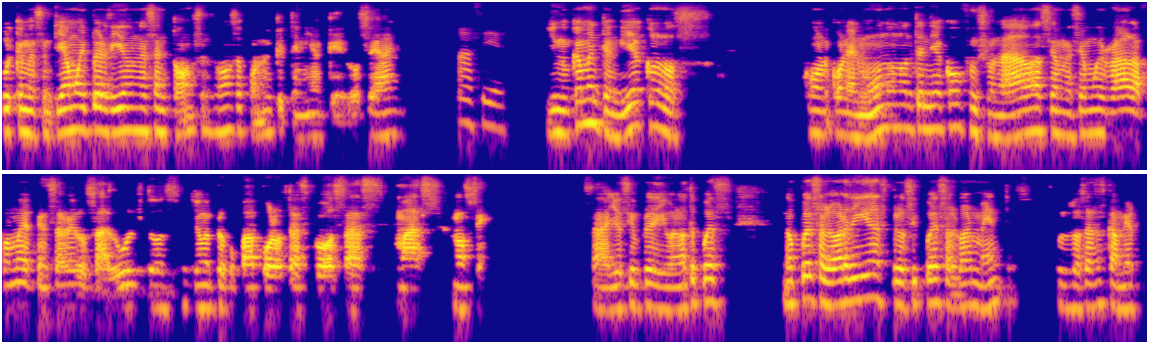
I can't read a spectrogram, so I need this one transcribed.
porque me sentía muy perdido en ese entonces, vamos a poner que tenía que 12 años. Así es. Y nunca me entendía con los con, con el mundo, no entendía cómo funcionaba, o sea, me hacía muy rara la forma de pensar de los adultos, yo me preocupaba por otras cosas más, no sé. O sea, yo siempre digo, no te puedes, no puedes salvar vidas, pero sí puedes salvar mentes. Pues los haces cambiar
